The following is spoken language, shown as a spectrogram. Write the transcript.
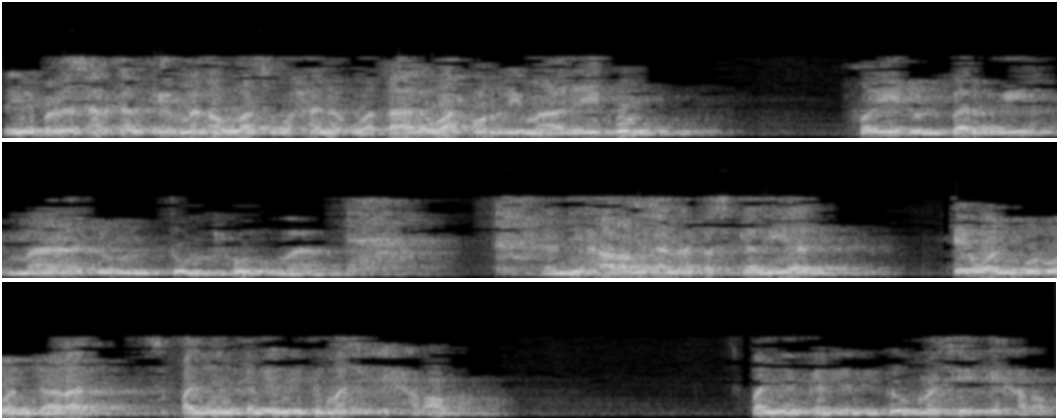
ini berdasarkan firman Allah Subhanahu wa taala wa hurrima alaikum faidul barri ma dumtum hurma. Dan diharamkan atas kalian hewan buruan darat sepanjang kalian itu masih ihram. Sepanjang kalian itu masih ihram.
